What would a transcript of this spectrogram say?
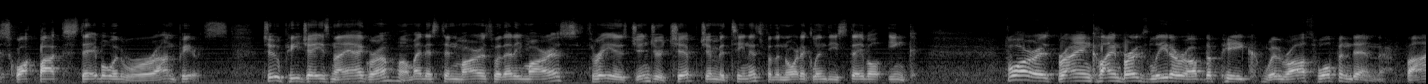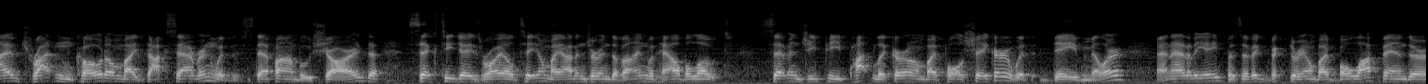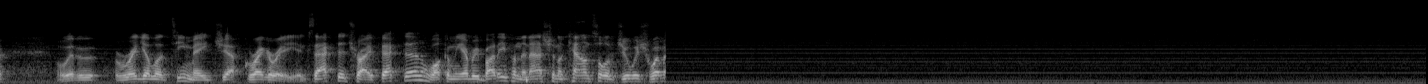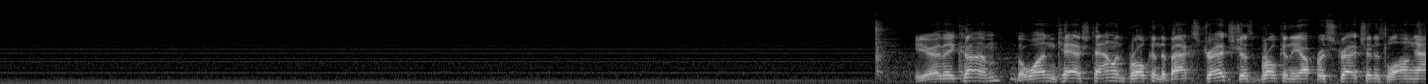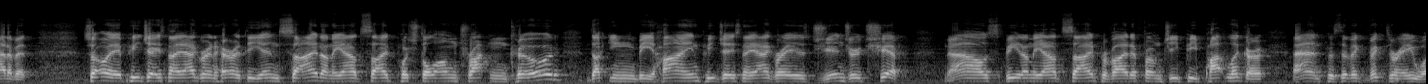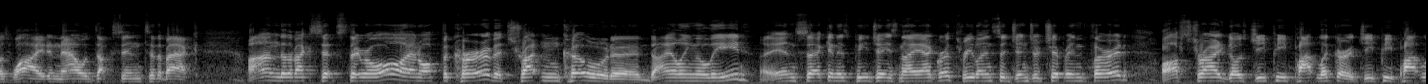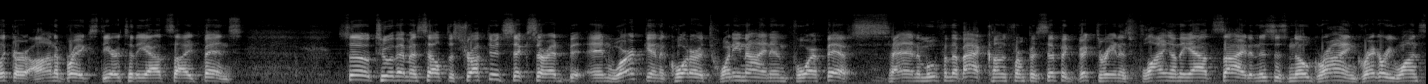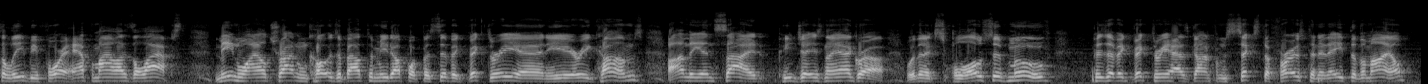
Squawk Box Stable with Ron Pierce. Two, PJ's Niagara, by Niston Morris with Eddie Morris. Three is Ginger Chip, Jim Martinez for the Nordic Lindy Stable, Inc. Four is Brian Kleinberg's leader of the peak with Ross Wolfenden. Five, Trotton Code owned by Doc Savrin with Stéphane Bouchard. Six, TJ's Royalty owned by Ottinger and Divine with Hal Belote. Seven, GP Pot Liquor owned by Paul Shaker with Dave Miller. And out of the eight, Pacific Victory owned by Bolaf Vander with regular teammate Jeff Gregory. Exacta Trifecta, welcoming everybody from the National Council of Jewish Women. Here they come. The one cash talent broken the back stretch, just broken the upper stretch and is long out of it. So uh, PJ's Niagara inherit the inside. On the outside, pushed along Trotton Code. Ducking behind, PJ's Niagara is Ginger Chip. Now speed on the outside provided from GP Pot Liquor. And Pacific Victory was wide and now ducks into the back. Onto the back sits they roll, and off the curve, it's Trotton Code uh, dialing the lead. In second is PJ's Niagara, three lengths of Ginger Chip in third. Off stride goes GP Pot Liquor. GP Pot Liquor on a break, steer to the outside fence. So two of them are self-destructed, six are at, in work, and a quarter of 29 and four fifths. And a move from the back comes from Pacific Victory and is flying on the outside, and this is no grind. Gregory wants to lead before a half mile has elapsed. Meanwhile, Trotton Co is about to meet up with Pacific Victory, and here he comes on the inside. PJ's Niagara with an explosive move. Pacific Victory has gone from sixth to first in an eighth of a mile.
